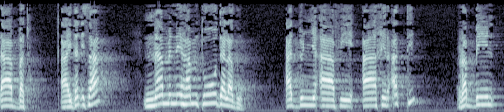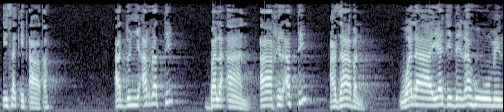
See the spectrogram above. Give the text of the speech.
dhaabbatu. Qaayidan isaa namni hamtuu dalagu addunyaa fi aakhiraatti rabbiin isa qixaaxa. Addunyaa irratti bala'aan aakhiraatti azaaban. Walaa yajid lahu min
